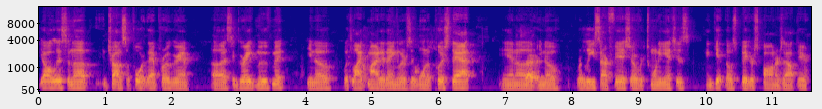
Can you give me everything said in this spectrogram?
y'all listen up and try to support that program. Uh, it's a great movement, you know, with like-minded anglers that want to push that and, uh, Sir. you know, release our fish over 20 inches and get those bigger spawners out there.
